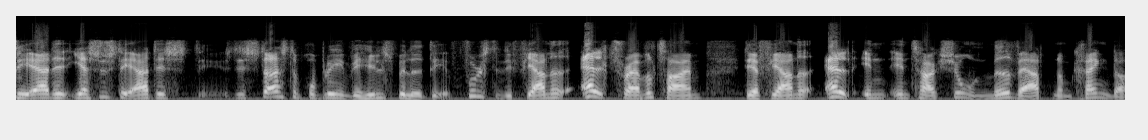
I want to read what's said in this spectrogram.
det er det, jeg synes, det er det, det største problem ved hele spillet. Det er fuldstændig fjernet alt travel time. Det har fjernet alt in, interaktion med verden omkring dig.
